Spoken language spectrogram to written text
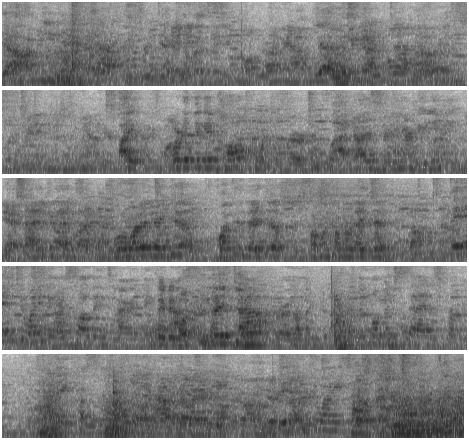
Yeah, I mean, it's ridiculous. Yeah, this I, what did they get called for? Because there are two black guys sitting here meeting me? Yes, I didn't know. Well, what did they do? What did they do? Did someone tell me what they did? They didn't do anything. I saw the entire thing. They didn't- What did they do? Nothing. And the woman said it's for paying customers only after us leave. They didn't do anything.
